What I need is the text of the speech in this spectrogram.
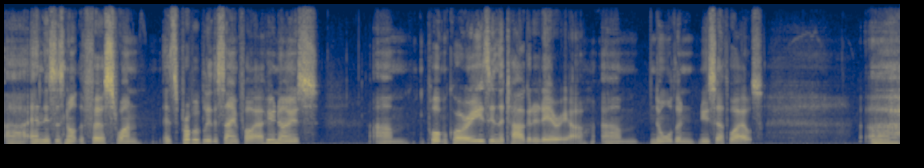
Uh, and this is not the first one. It's probably the same fire. Who knows? Um, Port Macquarie is in the targeted area, um, northern New South Wales. Uh,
